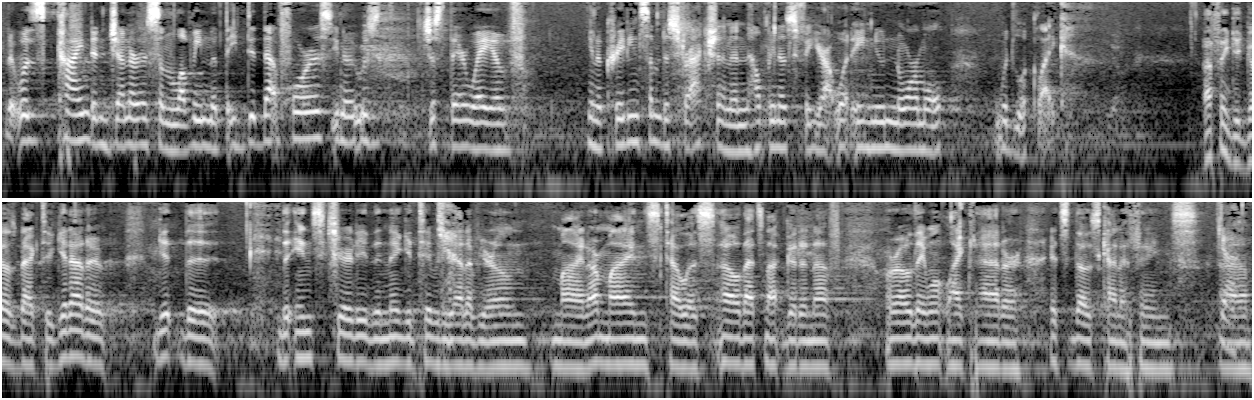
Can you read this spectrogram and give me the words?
but it was kind and generous and loving that they did that for us. You know, it was just their way of you know, creating some distraction and helping us figure out what a new normal would look like. I think it goes back to get out of get the the insecurity, the negativity out of your own mind. Our minds tell us, "Oh, that's not good enough," or "Oh, they won't like that," or it's those kind of things. Yeah, um,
